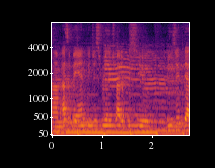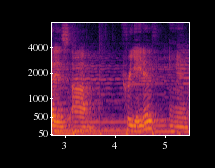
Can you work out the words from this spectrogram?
Um, as a band, we just really try to pursue music that is um, creative and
